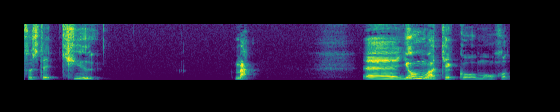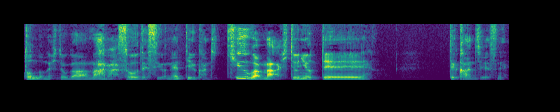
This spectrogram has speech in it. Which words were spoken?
そして9まあ、えー、4は結構もうほとんどの人がまあまあそうですよねっていう感じ。9はまあ人によってって感じですね、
